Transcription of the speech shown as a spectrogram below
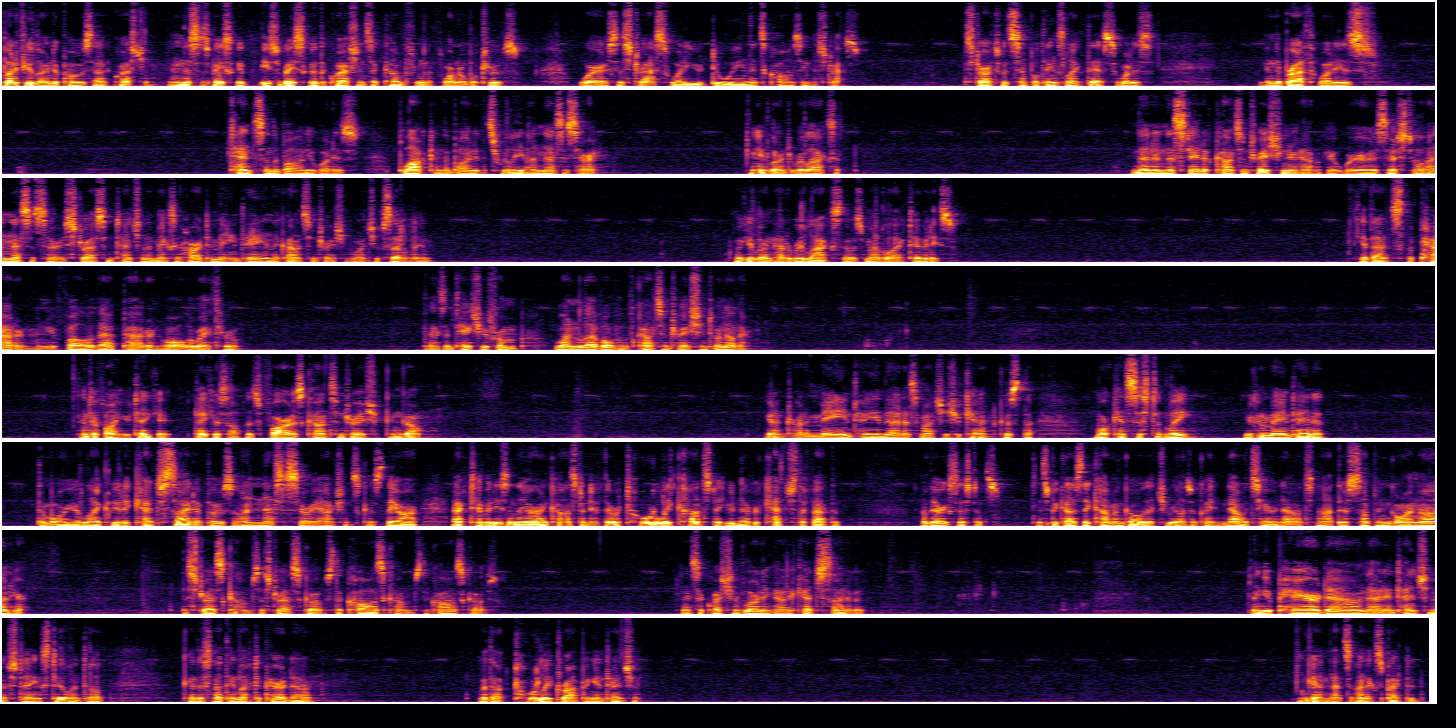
But if you learn to pose that question, and this is basically these are basically the questions that come from the Four Noble Truths. Where is the stress? What are you doing that's causing the stress? It starts with simple things like this. What is in the breath, what is tense in the body, what is blocked in the body that's really unnecessary. And you learn to relax it. Then in this state of concentration you have, okay, where is there still unnecessary stress and tension that makes it hard to maintain the concentration once you've settled in? We can learn how to relax those mental activities. Okay, that's the pattern, and you follow that pattern all the way through as it takes you from one level of concentration to another. And to find you take it, take yourself as far as concentration can go. Again, try to maintain that as much as you can, because the more consistently you can maintain it, the more you're likely to catch sight of those unnecessary actions, because they are activities and they are inconstant. If they were totally constant, you'd never catch the fact that, of their existence. It's because they come and go that you realize, okay, now it's here, now it's not. There's something going on here. The stress comes, the stress goes. The cause comes, the cause goes. And it's a question of learning how to catch sight of it. And you pare down that intention of staying still until Okay, there's nothing left to pare down without totally dropping intention. Again, that's unexpected,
